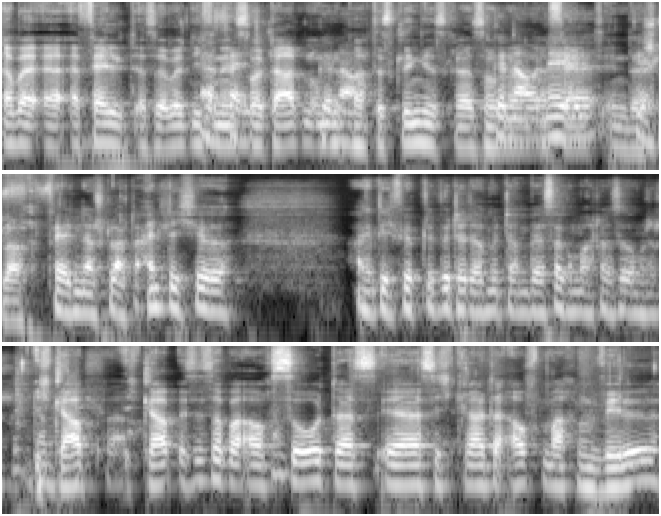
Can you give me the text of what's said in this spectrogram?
Aber er, er fällt, also er wird nicht Er von den fällt, Soldaten genau. umgebracht, das klingt jetzt gerade so, sondern er nee, fällt in der er Schlacht. Fällt in der Schlacht. Eigentlich, äh, eigentlich wird, wird er damit dann besser gemacht, als er Ich glaube, ich glaub, es ist aber auch so, dass er sich gerade aufmachen will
